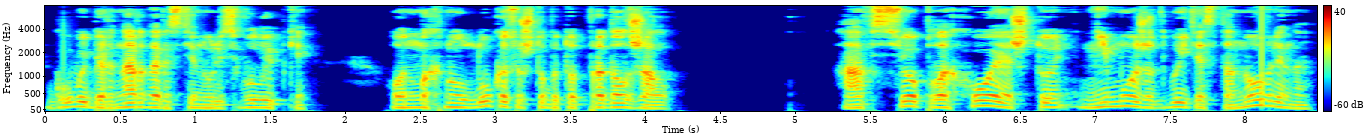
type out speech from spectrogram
Губы Бернарда растянулись в улыбке. Он махнул Лукасу, чтобы тот продолжал. А все плохое, что не может быть остановлено,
